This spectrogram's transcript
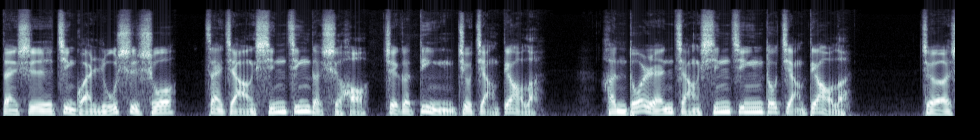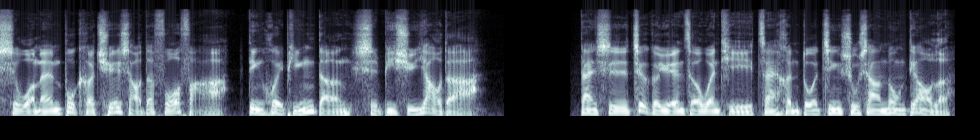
但是尽管如是说。在讲心经的时候，这个定就讲掉了。很多人讲心经都讲掉了，这是我们不可缺少的佛法，定慧平等是必须要的啊。但是这个原则问题在很多经书上弄掉了，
